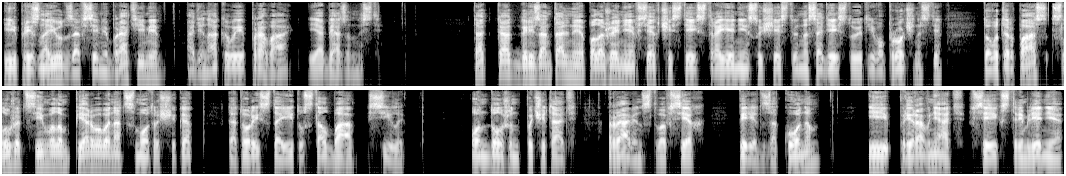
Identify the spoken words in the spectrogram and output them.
и признают за всеми братьями одинаковые права и обязанности. Так как горизонтальное положение всех частей строения существенно содействует его прочности, то ватерпас служит символом первого надсмотрщика, который стоит у столба силы. Он должен почитать равенство всех перед законом и приравнять все их стремления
